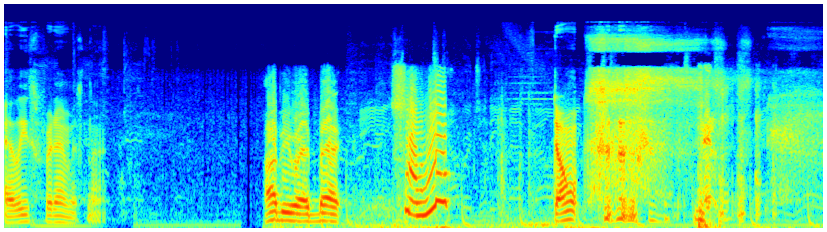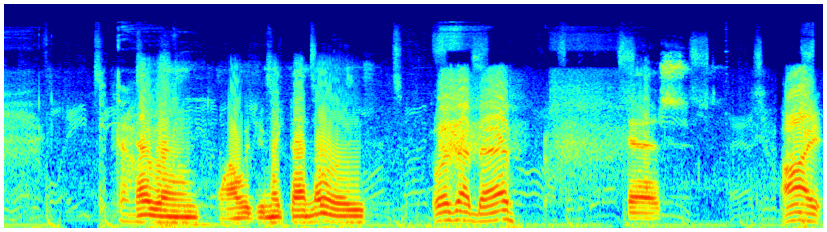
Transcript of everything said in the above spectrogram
At least for them, it's not. I'll be right back. So whoop. Don't. Don't. Evan, why would you make that noise? Was that bad? Yes. Alright.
